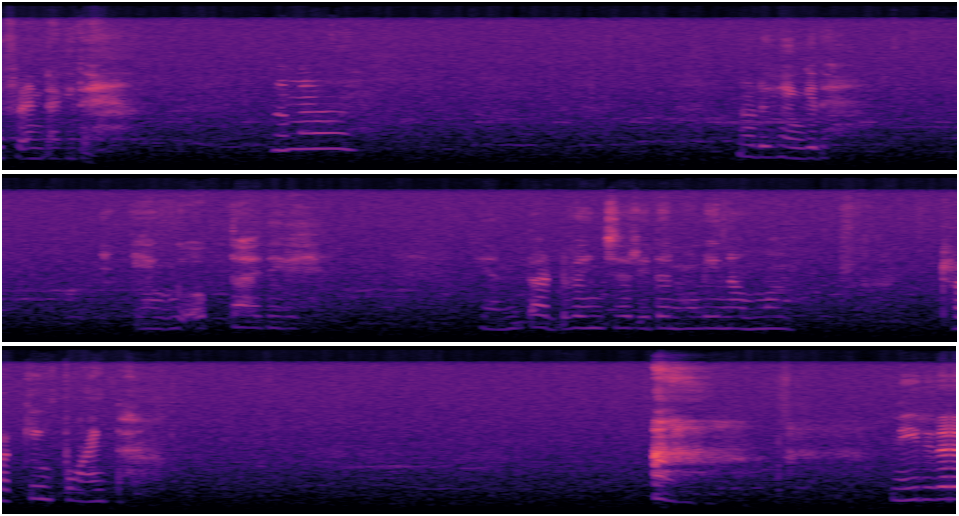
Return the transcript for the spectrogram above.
ಡಿಫ್ರೆಂಟಾಗಿದೆ ನಮ್ಮ ನೋಡಿ, ಹೆಂಗಿದೆ. ಹೆಂಗೆ ಹೋಗ್ತಾ ಇದ್ದೀವಿ ಎಂಥ ಅಡ್ವೆಂಚರ್ ಇದೆ ನೋಡಿ ನಮ್ಮ ಟ್ರಕ್ಕಿಂಗ್ ಪಾಯಿಂಟ್ ನೀರಿರೋ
